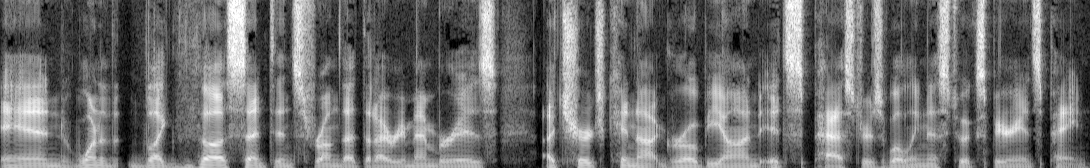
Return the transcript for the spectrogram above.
and one of the, like the sentence from that that I remember is a church cannot grow beyond its pastor's willingness to experience pain.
